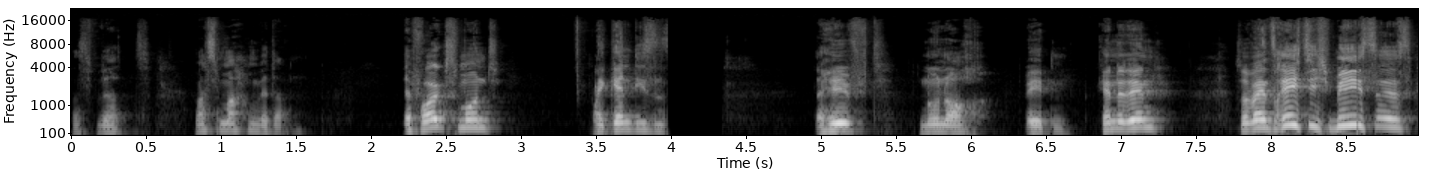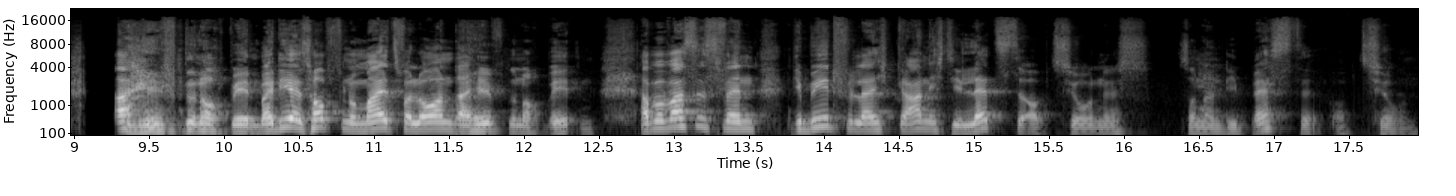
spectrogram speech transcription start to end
das wird. Was machen wir dann? Der Volksmund erkennt diesen, da hilft nur noch beten. Kennt ihr den? So, wenn es richtig mies ist, da hilft nur noch beten. Bei dir ist Hopfen und Malz verloren, da hilft nur noch beten. Aber was ist, wenn Gebet vielleicht gar nicht die letzte Option ist, sondern die beste Option?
